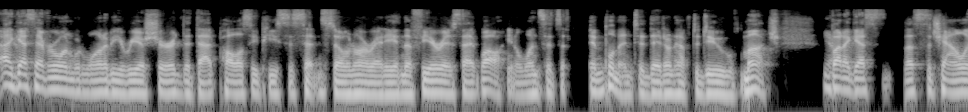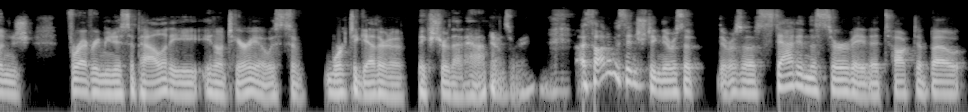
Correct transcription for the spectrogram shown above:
I guess everyone would want to be reassured that that policy piece is set in stone already. And the fear is that, well, you know, once it's implemented, they don't have to do much. Yeah. But I guess that's the challenge for every municipality in Ontario is to work together to make sure that happens, right? I thought it was interesting. There was a there was a stat in the survey that talked about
